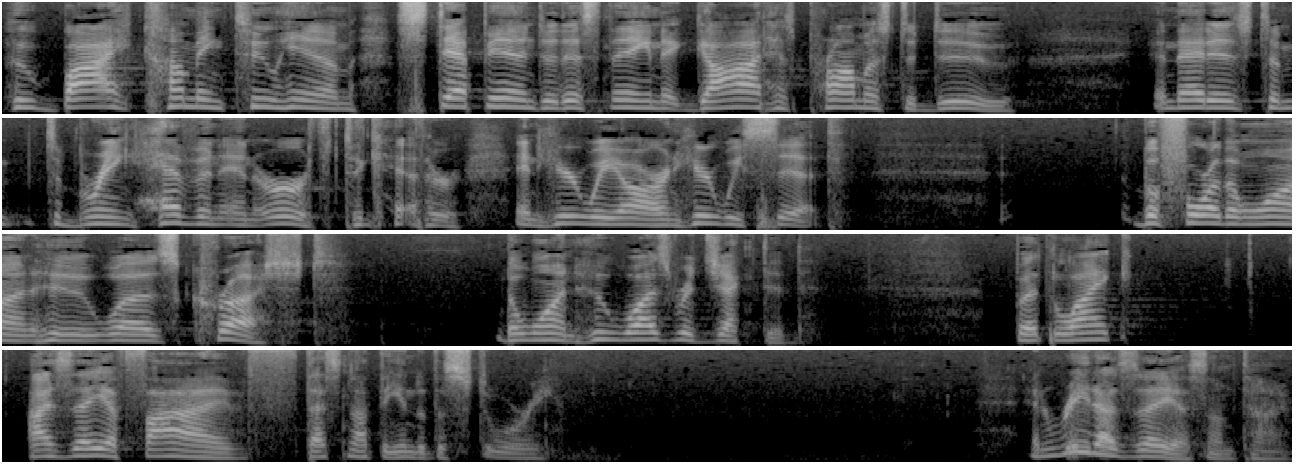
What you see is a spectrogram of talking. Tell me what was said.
Who, by coming to him, step into this thing that God has promised to do and that is to, to bring heaven and earth together. And here we are, and here we sit before the one who was crushed, the one who was rejected. But like Isaiah 5, that's not the end of the story. And read Isaiah sometime.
